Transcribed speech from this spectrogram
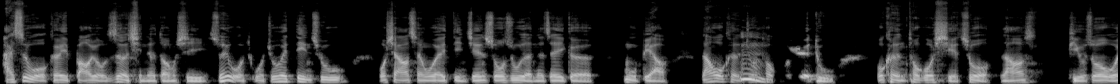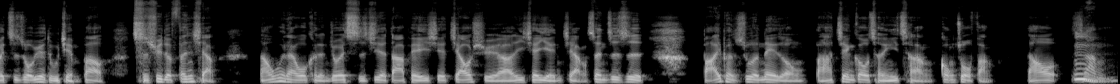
还是我可以保有热情的东西。所以我我就会定出我想要成为顶尖说书人的这个目标。然后我可能就透过阅读，我可能透过写作，然后比如说我会制作阅读简报，持续的分享。然后未来我可能就会实际的搭配一些教学啊，一些演讲，甚至是把一本书的内容把它建构成一场工作坊，然后让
